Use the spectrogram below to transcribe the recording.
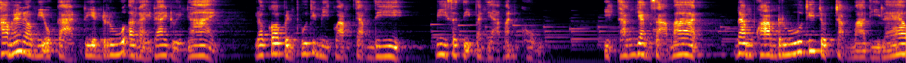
ทำให้เรามีโอกาสเรียนรู้อะไรได้โดยง่าย แล้วก็เป็นผู้ที่มีความจำดี มีสติปัญญามั่นคง อีกทั้งยังสามารถนำความรู้ที่จดจำมาดีแล้ว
